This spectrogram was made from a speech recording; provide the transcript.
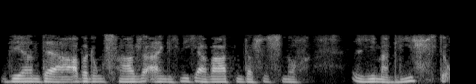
während der Erarbeitungsphase eigentlich nicht erwarten, dass es noch jemand liest. Der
